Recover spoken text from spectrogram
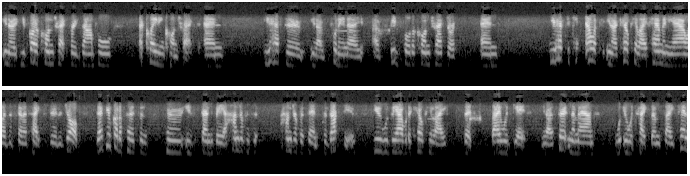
you know, you've got a contract, for example, a cleaning contract, and you have to, you know, put in a, a bid for the contract, or and you have to, you know, calculate how many hours it's going to take to do the job. Now, if you've got a person who is going to be 100%, 100% productive, you would be able to calculate that they would get, you know, a certain amount it would take them, say, 10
